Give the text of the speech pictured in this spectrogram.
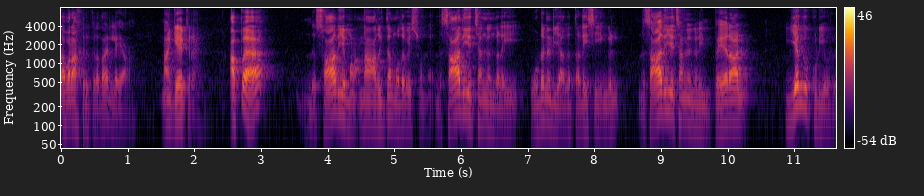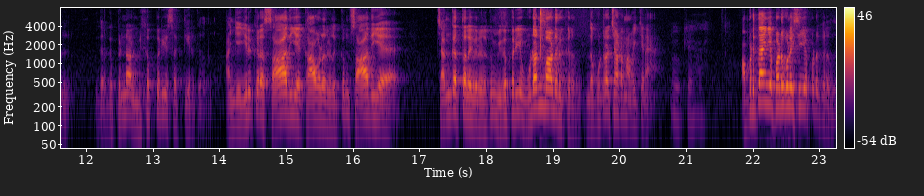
தவறாக இருக்கிறதா இல்லையா? நான் கேட்குறேன். அப்போ இந்த சாதிய மனம் நான் அதுக்கு தான் முதவே சொன்னேன். இந்த சாதிய சங்கங்களை உடனடியாக தடை செய்யுங்கள். இந்த சாதிய சங்கங்களின் பெயரால் இயங்கக்கூடியவர்கள் இதற்கு பின்னால் மிகப்பெரிய சக்தி இருக்கிறது. அங்கே இருக்கிற சாதிய காவலர்களுக்கும் சாதிய சங்கத் தலைவர்களுக்கும் மிகப்பெரிய உடன்பாடு இருக்கிறது. இந்த குற்றச்சாட்டை நான் வைக்கிறேன். ஓகே. அப்படித்தான் இங்கே படுகொலை செய்யப்படுகிறது.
